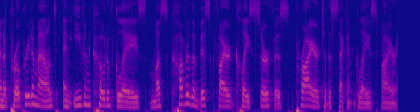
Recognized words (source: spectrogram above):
An appropriate amount and even coat of glaze must cover the bisque fired clay surface prior to the second glaze firing.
